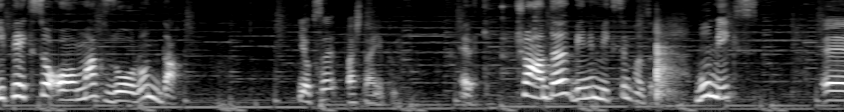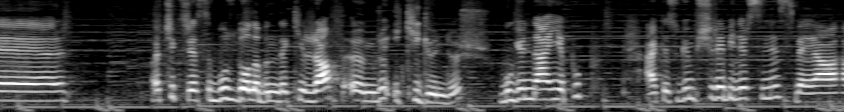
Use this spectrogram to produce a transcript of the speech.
ipeksi olmak zorunda. Yoksa baştan yapın. Evet. Şu anda benim mixim hazır. Bu mix ee, açıkçası buzdolabındaki raf ömrü iki gündür. Bugünden yapıp ertesi gün pişirebilirsiniz veya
